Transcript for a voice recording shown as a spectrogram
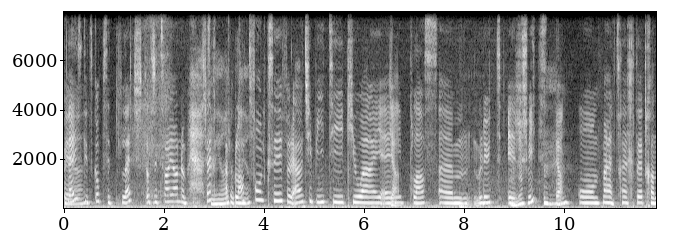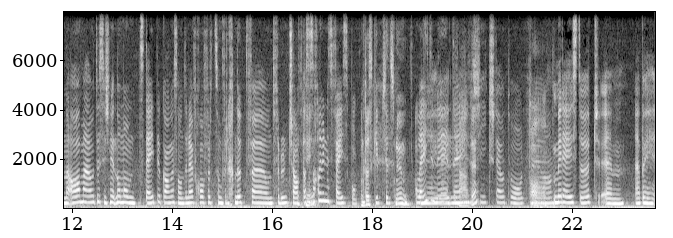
Nein, es gibt es seit letzt, oder seit zwei Jahren nicht mehr. Es war zwei echt Jahre, eine ja. Plattform gewesen für LGBTQIA Ja. plus ähm, Leute in der Mhm. Schweiz. Ja. Und man konnte sich echt dort können anmelden. Es ist nicht nur um das Daten gegangen, sondern einfach auch für, zum Verknüpfen und Freundschaft. Okay. Also so ein bisschen wie ein Facebook. Und das gibt es jetzt nicht mehr. Leider Nein, nicht, leider nein, das ist eingestellt worden. Oh. Ja. Wir haben uns dort, ähm, eben,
